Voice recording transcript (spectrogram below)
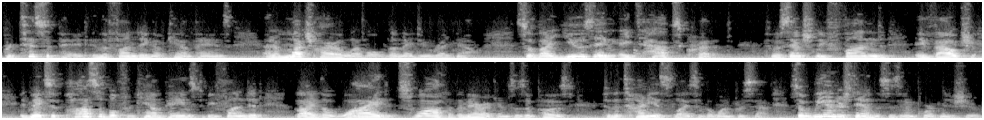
participate in the funding of campaigns at a much higher level than they do right now. So by using a tax credit, to essentially fund a voucher. It makes it possible for campaigns to be funded by the wide swath of Americans as opposed to the tiniest slice of the 1%. So we understand this is an important issue.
